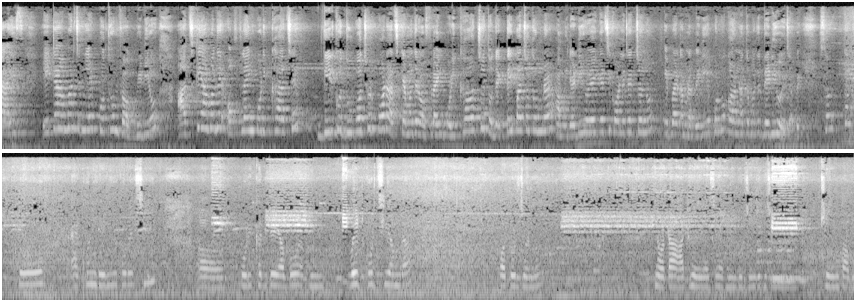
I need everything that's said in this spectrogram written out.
গাইস এটা আমার চ্যানেলের প্রথম ব্লগ ভিডিও আজকে আমাদের অফলাইন পরীক্ষা আছে। দীর্ঘ দু বছর পর আজকে আমাদের অফলাইন পরীক্ষা হচ্ছে। তো দেখতেই পাচ্ছ তোমরা, আমি রেডি হয়ে গেছি কলেজের জন্য। এবার আমরা বেরিয়ে পড়ব, কারণ না তোমাদের দেরি হয়ে যাবে। সো তো এখন বেরিয়ে পড়েছি। পরীক্ষা দিতে যাব। এখন ওয়েট করছি আমরা কতর জন্য। নটা আট হয়ে গেছে, এখন পর্যন্ত কিছু ট্রেন পাবো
